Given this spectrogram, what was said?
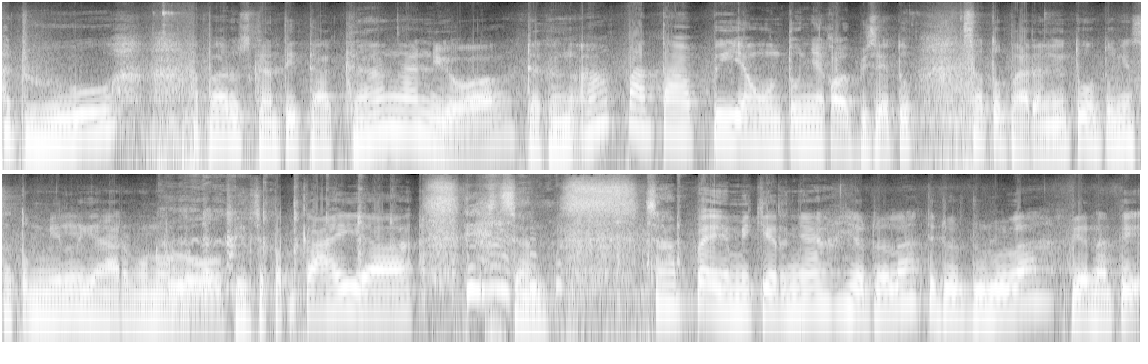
Aduh, apa harus ganti dagangan yo? Dagang apa tapi yang untungnya kalau bisa itu satu barang itu untungnya satu miliar ngono loh, biar cepet kaya. Jan. Capek ya mikirnya. Ya udahlah, tidur dulu lah biar nanti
